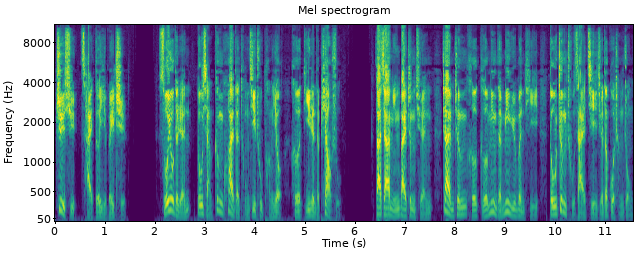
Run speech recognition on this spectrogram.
秩序才得以维持。所有的人都想更快的统计出朋友和敌人的票数。大家明白，政权、战争和革命的命运问题都正处在解决的过程中。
